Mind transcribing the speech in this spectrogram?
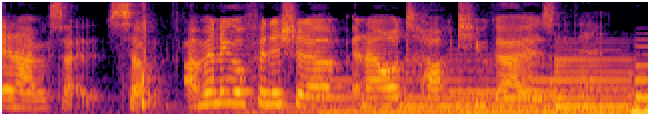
And I'm excited. So I'm gonna go finish it up and I will talk to you guys then.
